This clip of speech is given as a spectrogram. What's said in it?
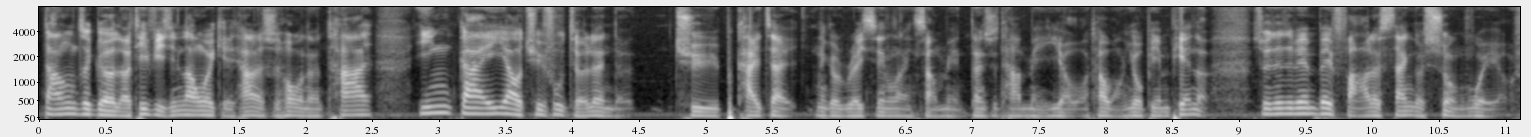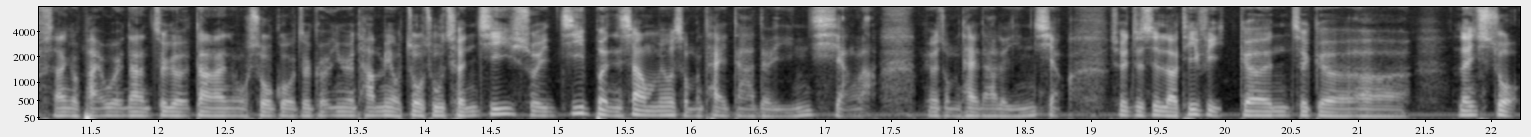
当这个 Latifi 已经让位给他的时候呢，他应该要去负责任的。去开在那个 racing line 上面，但是他没有，他往右边偏了，所以在这边被罚了三个顺位哦，三个排位。那这个当然我说过，这个因为他没有做出成绩，所以基本上没有什么太大的影响啦，没有什么太大的影响。所以这是 Latifi 跟这个呃 Lance Stroll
